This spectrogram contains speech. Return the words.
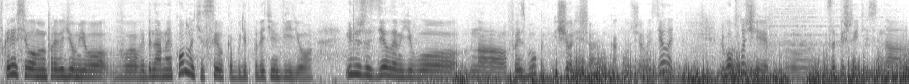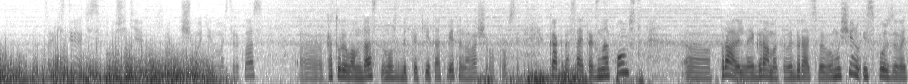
скорее всего, мы проведем его в вебинарной комнате, ссылка будет под этим видео. Или же сделаем его на Facebook, еще решаем, как лучше его сделать. Любом случае, э, запишитесь, на, зарегистрируйтесь и получите еще один мастер-класс, э, который вам даст, может быть, какие-то ответы на ваши вопросы. Как на сайтах знакомств э, правильно и грамотно выбирать своего мужчину, использовать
